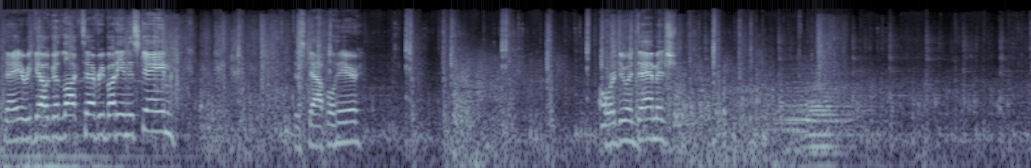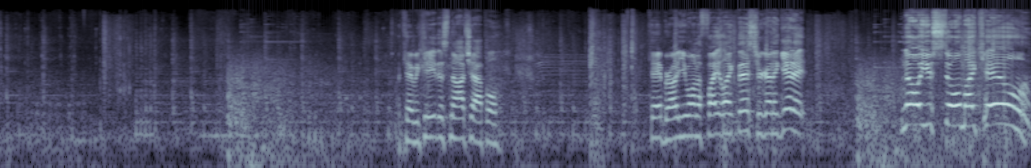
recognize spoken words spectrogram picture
Okay, here we go. Good luck to everybody in this game. Eat this apple here. Oh, we're doing damage. Okay, we can eat this notch apple. Okay, bro, you want to fight like this? You're gonna get it. No, you stole my kill!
